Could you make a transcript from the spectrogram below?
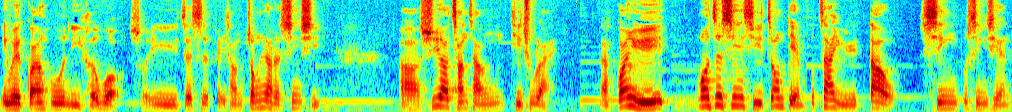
因为关乎你和我，所以这是非常重要的信息，啊，需要常常提出来。那关于末日信息，重点不在于道新不新鲜，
